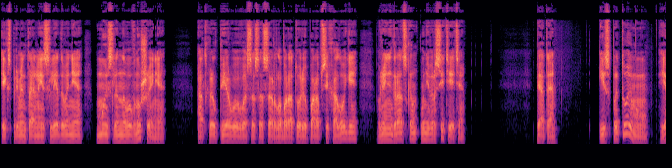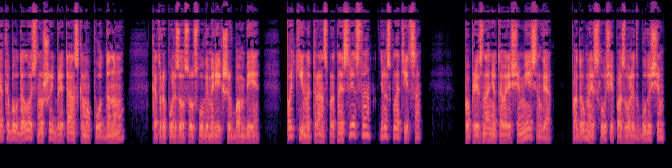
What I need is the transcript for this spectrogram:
экспериментальные исследования мысленного внушения. Открыл первую в СССР лабораторию парапсихологии в Ленинградском университете. Пятое. Испытуемому якобы удалось внушить британскому подданному, который пользовался услугами рикши в Бомбее, покинуть транспортное средство и расплатиться. По признанию товарища Мессинга, подобные случаи позволят в будущем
